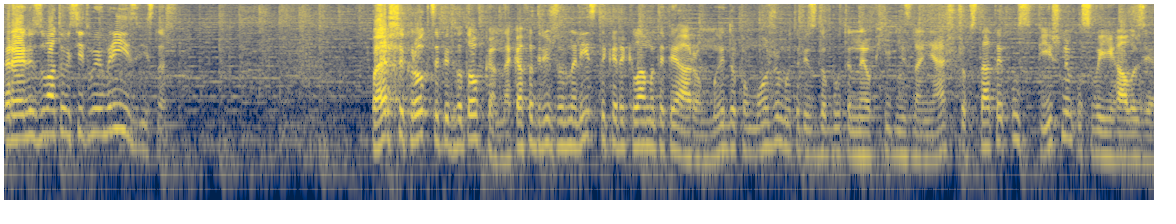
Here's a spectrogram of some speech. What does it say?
Реалізувати усі твої мрії, звісно ж. Перший крок це підготовка. На кафедрі журналістики, реклами та піару ми допоможемо тобі здобути необхідні знання, щоб стати успішним у своїй галузі.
